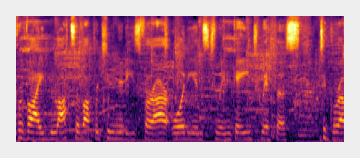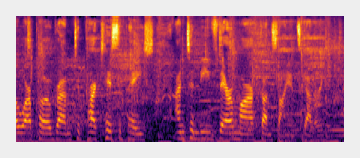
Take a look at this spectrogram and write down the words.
provide lots of opportunities for our audience to engage with us, to grow our programme, to participate and to leave their mark on Science Gallery.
